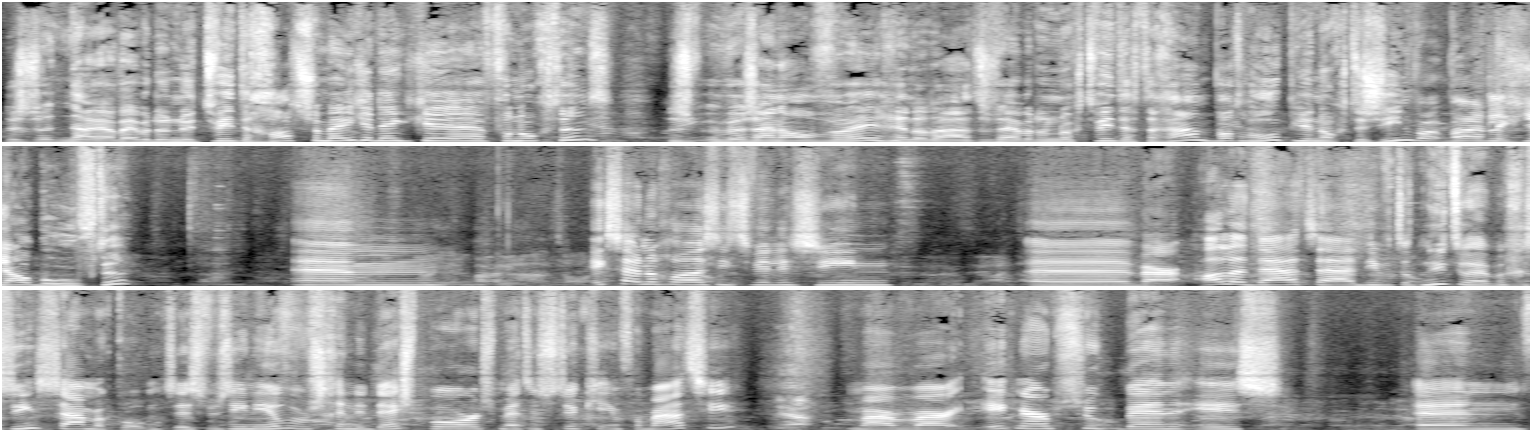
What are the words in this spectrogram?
Dus nou ja, we hebben er nu 20 gehad zo'n beetje, denk ik, vanochtend. Dus we zijn halverwege inderdaad. Dus we hebben er nog 20 te gaan. Wat hoop je nog te zien? Waar, waar ligt jouw behoefte? Um, ik zou nog wel eens iets willen zien uh, waar alle data die we tot nu toe hebben gezien samenkomt. Dus we zien heel veel verschillende dashboards met een stukje informatie. Ja. Maar waar ik naar op zoek ben is een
